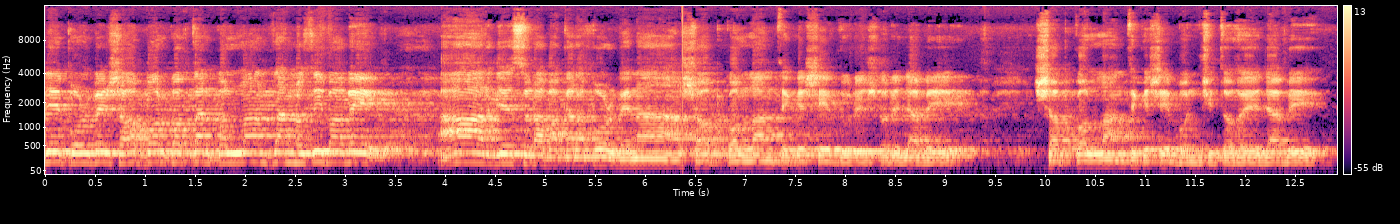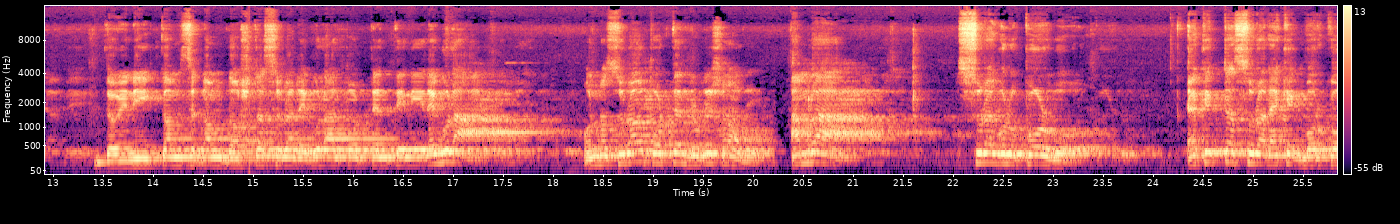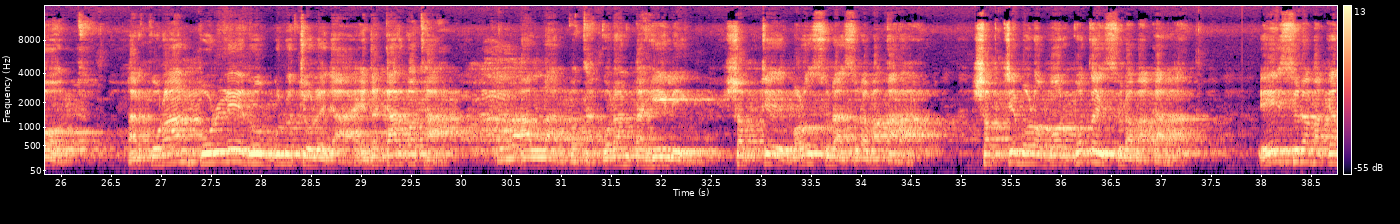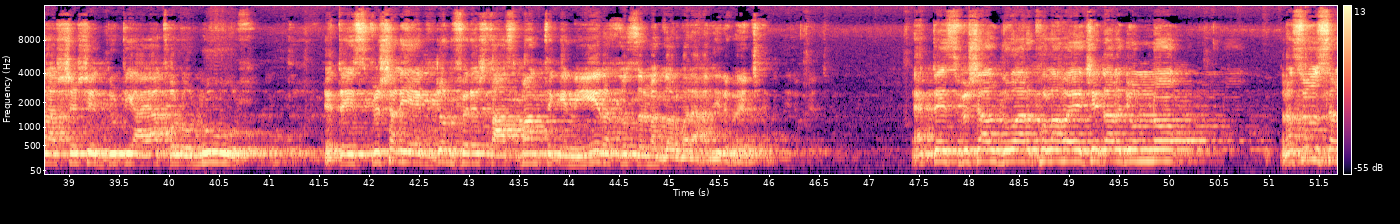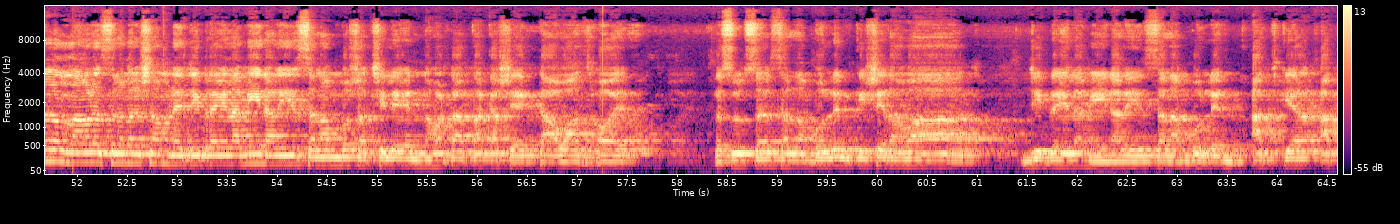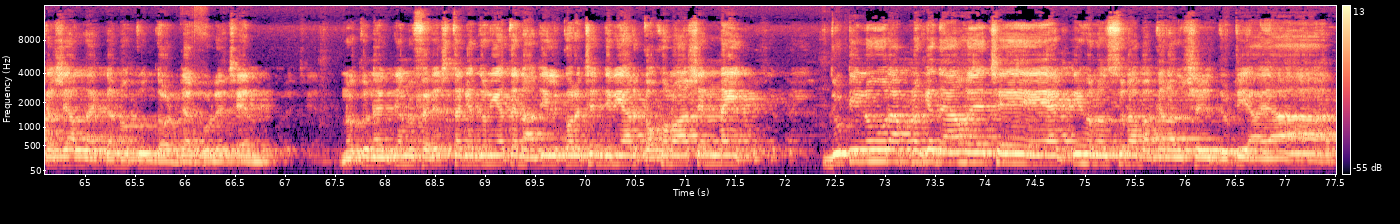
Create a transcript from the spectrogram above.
যে পড়বে, সব বরকত কল্যাণ, তার নসিব হবে। আর যে সুরা বাকারা পড়বে না, সব কল্যাণ থেকে সে দূরে সরে যাবে। সব কল্যাণ থেকে সে বঞ্চিত হয়ে যাবে। দৈনিক কমসে কম দশটা সুরা রেগুলার পড়তেন তিনি, রেগুলার। অন্য সুরাও পড়তেন রোটেশনালি আমরা সুরাগুলো পড়ব। এক একটা সুরার এক এক বরকত। আর কোরআন পড়লে রোগগুলো চলে যায়। এটা কার কথা? আল্লাহর কথা। কোরআনটা হিলিং সবচেয়ে বড় সুরা সুরা বাকারা। সবচেয়ে বড় বরকত এই সুরা বাকারা। এই সুরা বাকারা শেষের দুটি আয়াত হলো নূর। এটা স্পেশালি একজন ফেরেশতা আসমান থেকে নিয়ে রাসূলের দরবারে হাজির হয়েছে। একটা স্পেশাল দুয়ার খোলা হয়েছে তার জন্য। রাসূল সাল্লামের সামনে জিবরাইল আমিন আলাইহিস সালাম বসা ছিলেন। হঠাৎ আকাশে একটা আওয়াজ হয়। রাসূল সাল্লাম বললেন, কিসের আওয়াজ? জিবরাইল আমিন আলাইহিস সালাম বললেন, আজকে আকাশে আল্লাহ একটা নতুন দরজা খুলেছেন। নতুন একজন ফেরেশতাকে দুনিয়াতে নাজিল করেছেন যিনি আর কখনো আসেন নাই। দুটি নূর আপনাকে দেওয়া হয়েছে। একটি হলো সুরা বাকারার শেষ দুটি আয়াত,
